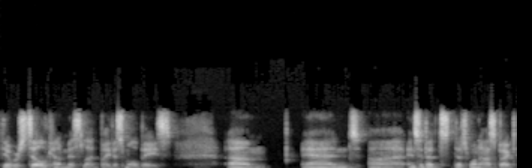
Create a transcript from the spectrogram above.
they were still kind of misled by the small base. Um, and uh, and so that's that's one aspect.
